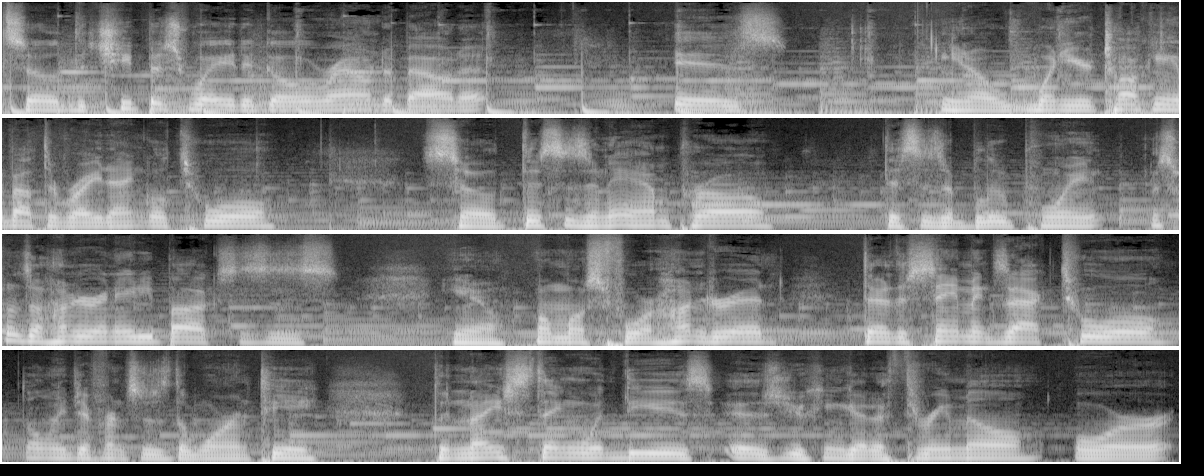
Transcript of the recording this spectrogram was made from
So the cheapest way to go around about it is, you know, when you're talking about the right angle tool. So this is an AmPro. This is a Blue Point. This one's 180 bucks. This is, you know, almost 400. They're the same exact tool. The only difference is the warranty. The nice thing with these is you can get a 3 mil or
